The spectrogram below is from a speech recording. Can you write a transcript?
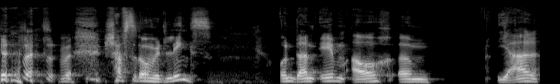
Schaffst du doch mit links. Und dann eben auch, ähm, ja,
